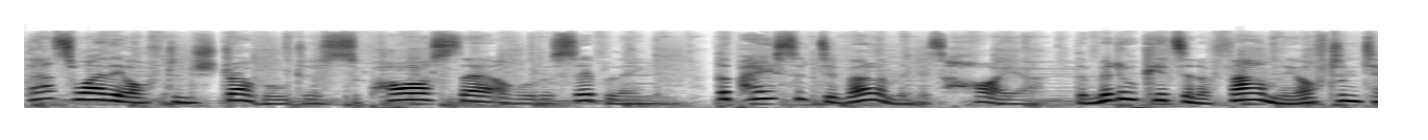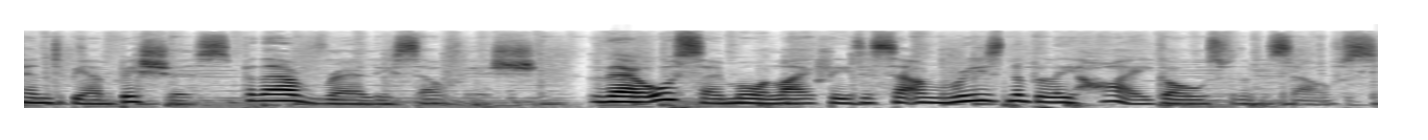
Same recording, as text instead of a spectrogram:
That's why they often struggle to surpass their older sibling. The pace of development is higher. The middle kids in a family often tend to be ambitious, but they are rarely selfish. They are also more likely to set unreasonably high goals for themselves.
